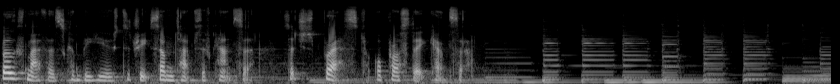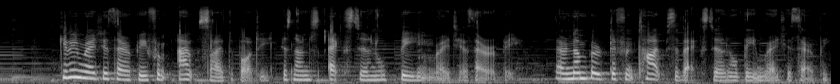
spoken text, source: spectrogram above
both methods can be used to treat some types of cancer, such as breast or prostate cancer. Giving radiotherapy from outside the body is known as external beam radiotherapy. There are a number of different types of external beam radiotherapy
